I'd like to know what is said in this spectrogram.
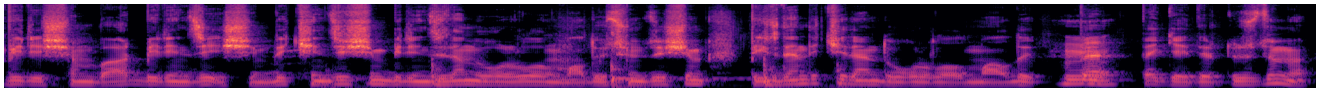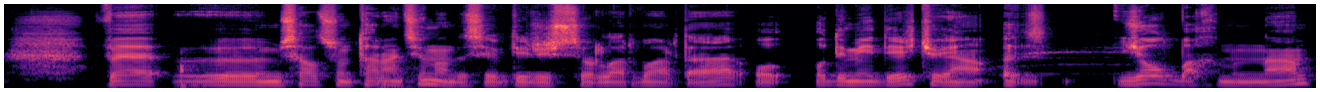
bir işim var, birinci işimdir. İkinci işim birincidən uğurlu olmalıdır. Üçüncü işim birdən də ikidən də uğurlu olmalıdır Hı. və və gedir, düzdürmü? Və ə, misal üçün Tarantino'nun da sevdiyi rejissorlar var da. O o demək deyir ki, yəni yol baxımından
